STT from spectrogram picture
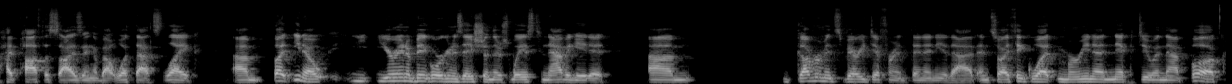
hypothesizing about what that's like. Um, but you know, you're in a big organization. There's ways to navigate it. Um, government's very different than any of that, and so I think what Marina and Nick do in that book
